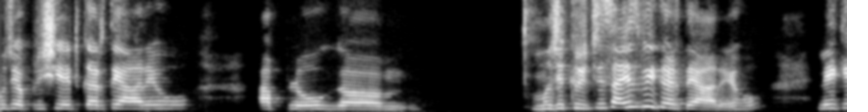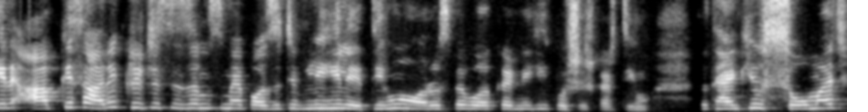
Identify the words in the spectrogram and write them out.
મુજે એપ્રિશિએટ કરતે આ રહે હો. आप लोग मुझे क्रिटिसाइज भी करते आ रहे हो लेकिन आपके सारे क्रिटिसिज्म्स मैं पॉजिटिवली ही लेती हूँ और उस पर वर्क करने की कोशिश करती हूँ तो थैंक यू सो मच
